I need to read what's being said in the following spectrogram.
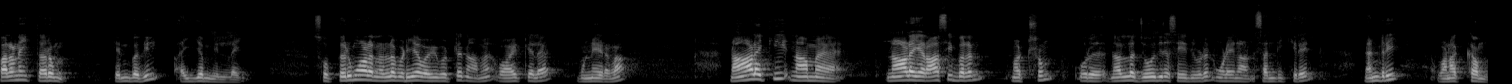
பலனை தரும் என்பதில் ஐயம் இல்லை. ஸோ பெருமாளை நல்லபடியாக வழிபட்டு நாம் வாழ்க்கையில் முன்னேறலாம். நாளைக்கு நாம் நாளைய ராசி பலன் மற்றும் ஒரு நல்ல ஜோதிட செய்தியுடன் உங்களை நான் சந்திக்கிறேன். நன்றி வணக்கம்.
